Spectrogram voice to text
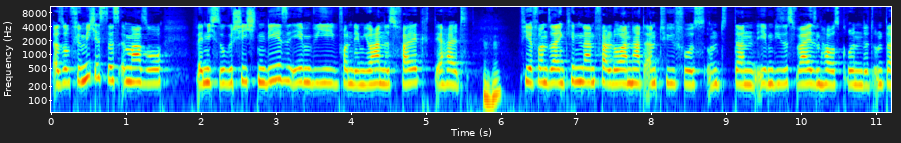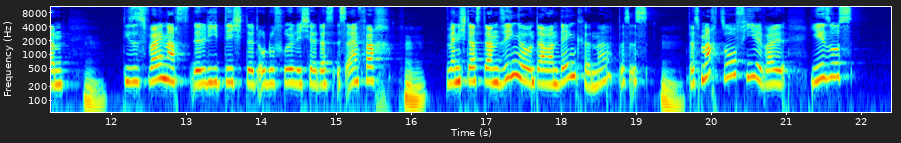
also für mich ist das immer so, wenn ich so Geschichten lese, eben wie von dem Johannes Falk, der halt mhm. Vier von seinen Kindern verloren hat an Typhus und dann eben dieses Waisenhaus gründet und dann mhm. dieses Weihnachtslied dichtet, O du Fröhliche, das ist einfach, mhm. wenn ich das dann singe und daran denke, ne, das ist, mhm. das macht so viel, weil Jesus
